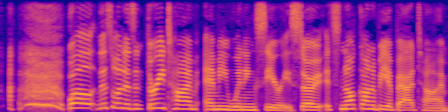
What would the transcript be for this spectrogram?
well, this one is a three time Emmy winning series, so it's not going to be a bad time.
